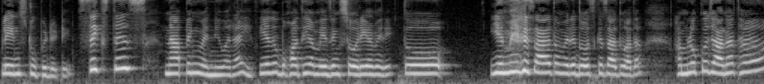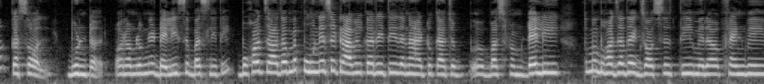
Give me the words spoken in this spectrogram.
plain stupidity six is napping when you arrive ये तो बहुत ही अमेजिंग स्टोरी है मेरी। तो ये मेरे साथ और मेरे दोस्त के साथ हुआ था। हम लोग को जाना था कसौल, भुंटर, और हम लोग ने दिल्ली से बस ली थी। बहुत ज़्यादा मैं पुणे से ट्रैवल कर रही थी then I had to catch a bus from Delhi तो मैं बहुत ज़्यादा एग्जॉस्टेड थी, मेरा फ्रेंड भी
